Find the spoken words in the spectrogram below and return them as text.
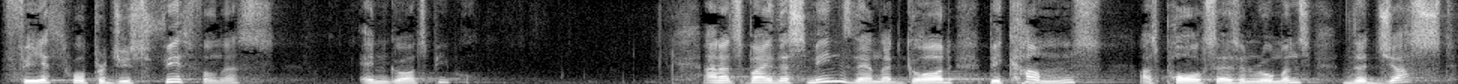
Faith will produce faithfulness in God's people. And it's by this means then that God becomes, as Paul says in Romans, the just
